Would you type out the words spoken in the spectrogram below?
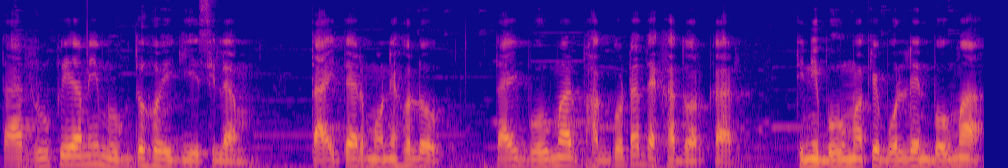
তার রূপে আমি মুগ্ধ হয়ে গিয়েছিলাম। তাই তার মনে হলো, তাই বৌমার ভাগ্যটা দেখা দরকার। তিনি বৌমাকে বললেন, বৌমা,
